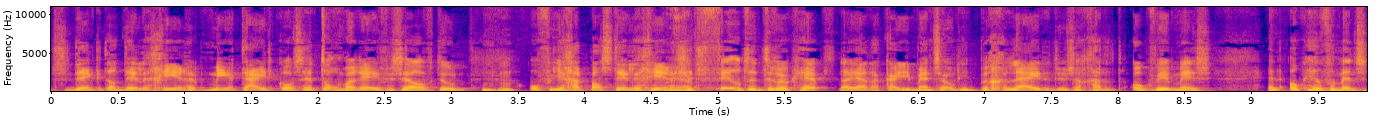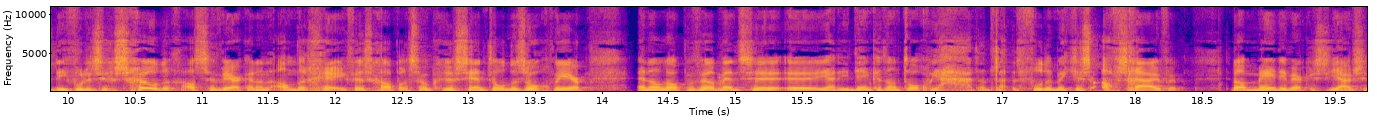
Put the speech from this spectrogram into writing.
ze denken dat delegeren meer tijd kost. Het toch maar even zelf doen. Of je gaat pas delegeren als je het veel te druk hebt. Nou ja, dan kan je mensen ook niet begeleiden. Dus dan gaat het ook weer mis. En ook heel veel mensen die voelen zich schuldig als ze werk aan een ander geven. Dat is grappig, dat is ook recent onderzocht weer. En dan lopen veel mensen, uh, ja, die denken dan toch, ja, dat, voelt een beetje als afschuiven. Terwijl medewerkers juist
